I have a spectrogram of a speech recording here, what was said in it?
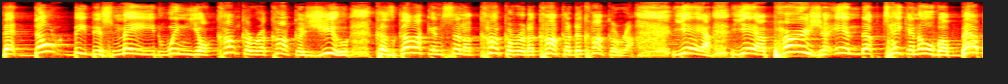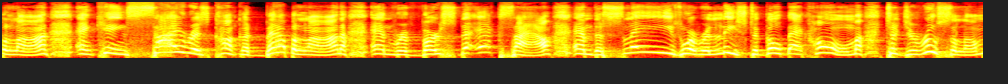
that don't be dismayed when your conqueror conquers you because God can send a conqueror to conquer the conqueror. Yeah, yeah. Persia ended up taking over Babylon and King Cyrus conquered Babylon and reversed the exile and the slaves were released to go back home to Jerusalem,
